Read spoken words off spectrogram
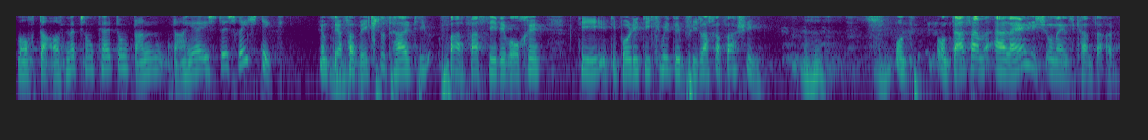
macht er Aufmerksamkeit und dann, daher ist es richtig. Und der verwechselt halt fast jede Woche die, die Politik mit dem Villacher Fasching. Mhm. Und, und das allein ist schon ein Skandal.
